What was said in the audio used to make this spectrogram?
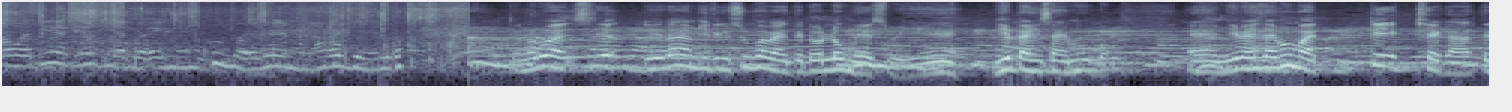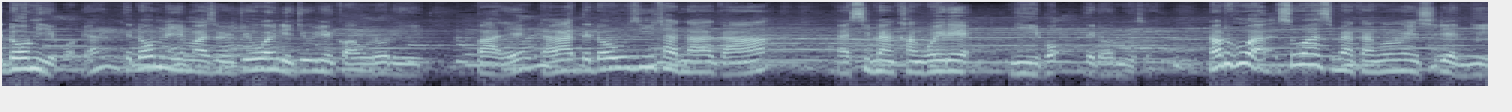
အဝတိရဲ့ပြုတ်ပြတော့အိမ်ခုလွယ်ခဲ့မှာဟုတ်တယ်လို့ကျွန်တော်တို့ကဒေသပြည်သူစုဖွဲ့ပိုင်းတတော်လုံးမယ်ဆိုရင်မြေပိုင်ဆိုင်မှုပေါ့အဲမြေပိုင်ဆိုင်မှုမှာတစ်ချက်ကတတော်မြေပေါ့ဗျာတတော်မြေမှာဆိုရင်ကျိုးဝိုင်းတွေကျိုးပြကောက်လို့ဒီ ပါတယ်ဒါကတတော်ဦးစီးဌာနကစီမံခန့်ခွဲတဲ့မြေပေါ့တတော်မြေဆိုနောက်တစ်ခုကအစိုးရစီမံခန့်ခွဲခွင့်ရှိတဲ့မြေ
